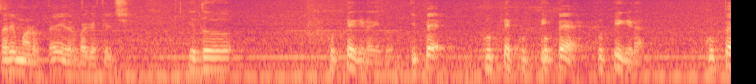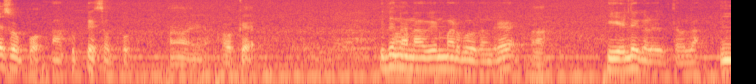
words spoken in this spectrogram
ಸರಿ ಮಾಡುತ್ತೆ ಇದ್ರ ಬಗ್ಗೆ ತಿಳಿಸಿ. ಇದು ಕುಪ್ಪೆ ಗಿಡ ಇದು. ಇಪ್ಪೆ. ಕುಪ್ಪೆ ಕುಪ್ಪಿ. ಕುಪ್ಪೆ. ಕುಪ್ಪಿ ಗಿಡ. ಕುಪ್ಪೆ ಸೊಪ್ಪು ಹಾಂ ಕುಪ್ಪೆ ಸೊಪ್ಪು ಹಾಂ ಓಕೆ. ಇದನ್ನು ನಾವು ಏನು ಮಾಡ್ಬೋದು ಅಂದರೆ ಹಾಂ. ಈ ಎಲೆಗಳು ಇರ್ತಾವಲ್ಲ ಹ್ಞೂ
